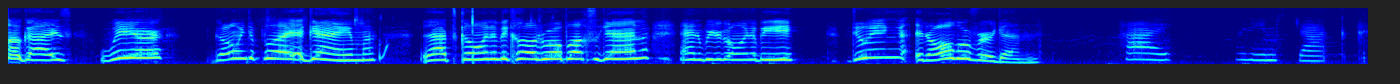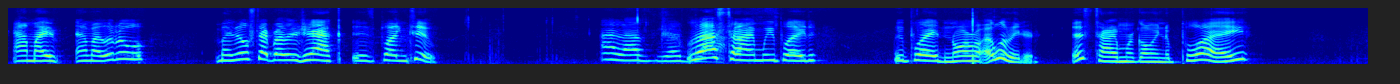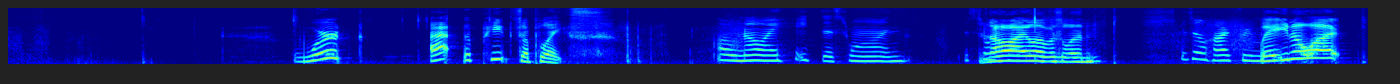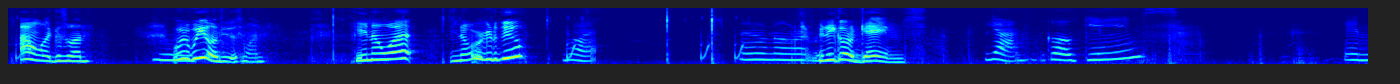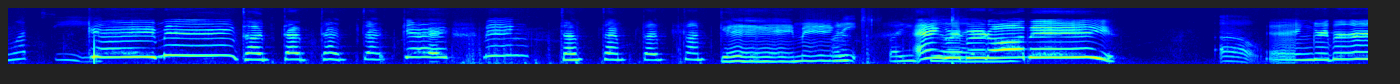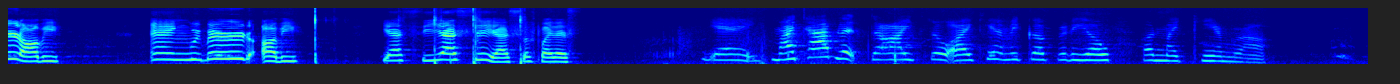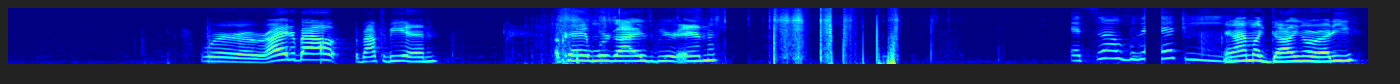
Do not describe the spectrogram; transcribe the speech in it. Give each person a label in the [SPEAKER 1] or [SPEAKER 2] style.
[SPEAKER 1] Hello, guys. We're going to play a game that's going to be called Roblox again, and we're going to be doing it all over again.
[SPEAKER 2] Hi, my name's Jack.
[SPEAKER 1] And my and my little my little stepbrother Jack is playing too.
[SPEAKER 2] I love Roblox.
[SPEAKER 1] Last time we played we played normal elevator. This time we're going to play work at the pizza place.
[SPEAKER 2] Oh no, I hate this one. So
[SPEAKER 1] No, I love this one.
[SPEAKER 2] It's so hard for me.
[SPEAKER 1] Wait, you know what? I don't like this one.
[SPEAKER 2] Hmm.
[SPEAKER 1] We, we don't do this one. Okay, you know what? You know what we're gonna do?
[SPEAKER 2] What? I don't know. What
[SPEAKER 1] We need to go to games.
[SPEAKER 2] Yeah, go games. And let's see.
[SPEAKER 1] Gaming time, time, time, time. Gaming time, time, time, time. Gaming.
[SPEAKER 2] What are you, what are you
[SPEAKER 1] Angry
[SPEAKER 2] doing?
[SPEAKER 1] Bird Obby.
[SPEAKER 2] Oh,
[SPEAKER 1] Angry Bird Obby. Angry Bird Obby. Yes, yes, yes. Let's play this.
[SPEAKER 2] yay. My tablet died, so I can't make a video on my camera.
[SPEAKER 1] We're right about about to be in. Okay, and we're guys, we're in.
[SPEAKER 2] It's so glitchy.
[SPEAKER 1] And I'm like dying already.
